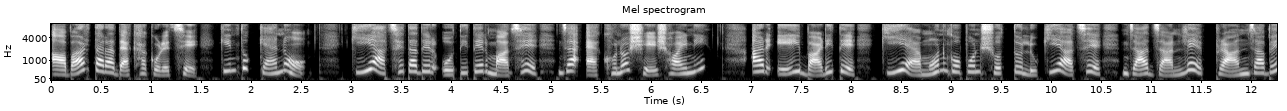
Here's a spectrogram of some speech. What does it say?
আবার তারা দেখা করেছে, কিন্তু কেন? কি আছে তাদের অতীতের মাঝে যা এখনও শেষ হয়নি? আর এই বাড়িতে কি এমন গোপন সত্য লুকিয়ে আছে যা জানলে প্রাণ যাবে?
